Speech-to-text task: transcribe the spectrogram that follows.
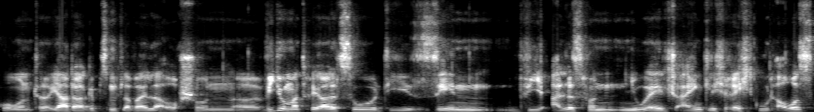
Und äh, ja, da gibt es mittlerweile auch schon äh, Videomaterial zu. Die sehen wie alles von New Age eigentlich recht gut aus.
